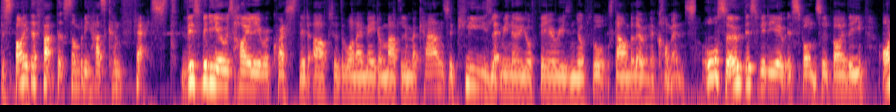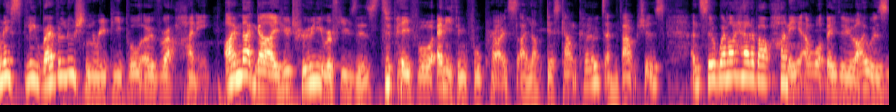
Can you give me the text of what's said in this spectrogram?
despite the fact that somebody has confessed. This video was highly requested after the one I made on Madeleine McCann, so please let me know your theories and your thoughts down below in the comments. Also, this video is sponsored by the honestly revolutionary people over at Honey. I'm that guy who truly refuses to pay for anything full price. I love discount codes and vouchers, and so when I heard about Honey and what they do, I was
